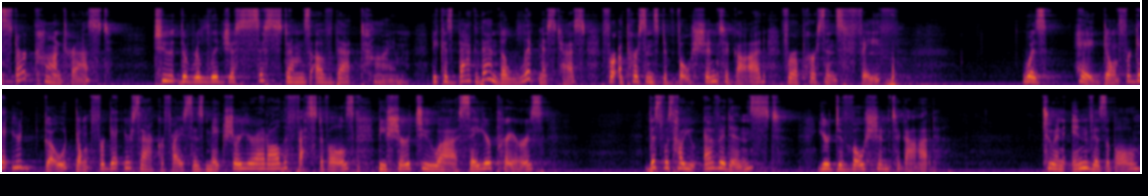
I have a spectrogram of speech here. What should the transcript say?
stark contrast to the religious systems of that time. Because back then, the litmus test for a person's devotion to God, for a person's faith, was hey, don't forget your goat, don't forget your sacrifices, make sure you're at all the festivals, be sure to uh, say your prayers. This was how you evidenced your devotion to God, to an invisible,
